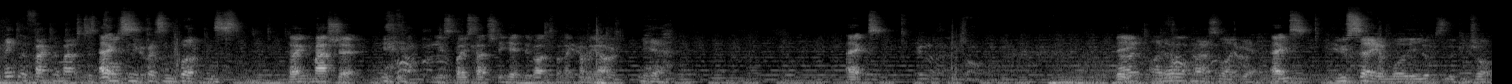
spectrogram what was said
think the fact that Matt's just X. constantly pressing buttons. Don't mash it. You're supposed to actually hit the buttons when they're coming up. Yeah. X. B. I, I know what Matt's like, yeah. X. You say him while he looks at the control.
